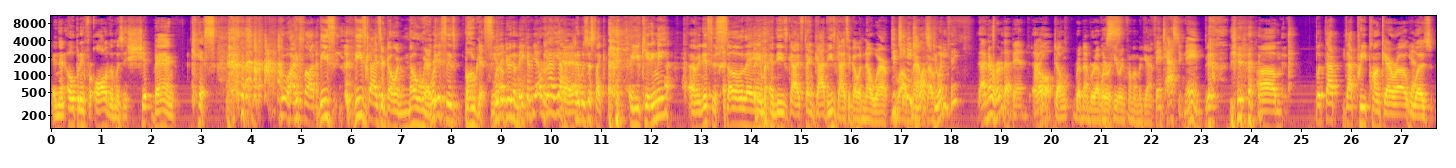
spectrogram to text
And then opening for all of them was this shit band, Kiss. Who I thought these these guys are going nowhere. this is bogus. Were they doing the makeup yet? Oh, yeah, yeah, And it was just like, are you kidding me? I mean, this is so lame. And these guys, thank God, these guys are going nowhere. Did Teenage Lust do anything? I've never heard of that band at I all. don't remember ever What a s- hearing from them again. Fantastic name. but that that pre-punk era Yeah. was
